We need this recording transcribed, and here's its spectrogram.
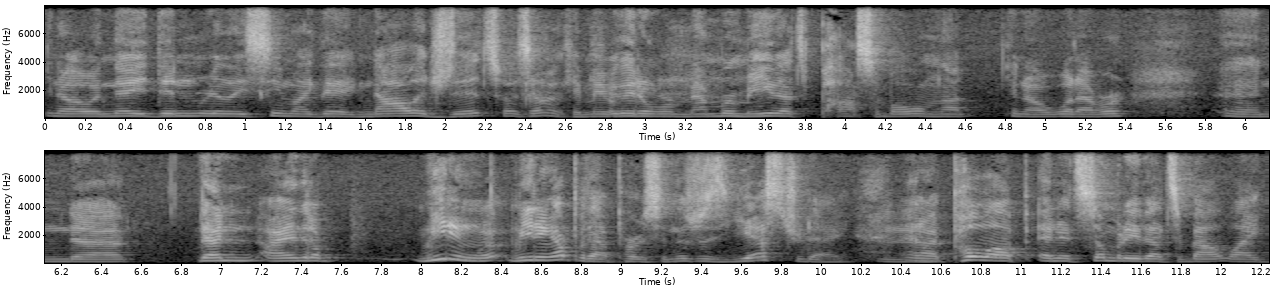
you know, and they didn't really seem like they acknowledged it. So I said, "Okay, maybe they don't remember me. That's possible. I'm not, you know, whatever." And uh, then I ended up meeting meeting up with that person. This was yesterday, and I pull up, and it's somebody that's about like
